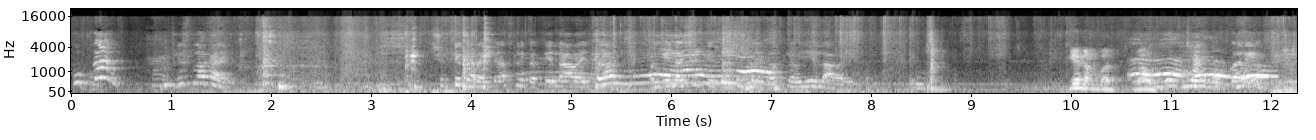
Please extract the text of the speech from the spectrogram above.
कुकर? दिसला काय? शिट्टी करायची असली का ते लावायचं? बिना शिट्टीचं असल्यावर हे लावायचं. घे नंबर जाऊ खूप छान कुकर आहे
